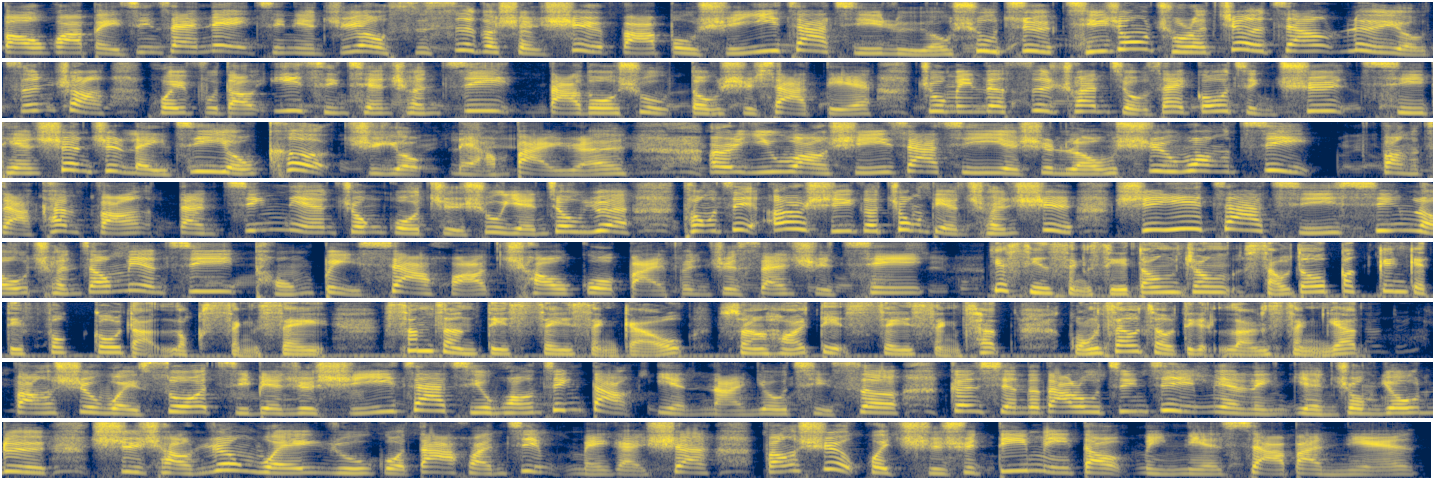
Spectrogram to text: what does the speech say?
包括北京在内，今年只有十四个省市发布十一假期旅游数据，其中除了浙江略有增长，恢复到疫情前成绩，大多数都是下跌。著名的四川九寨沟景区，七天甚至累计游客只有两百人，而以往十一假期也是楼市旺季。放假看房，但今年中国指数研究院统计二十一个重点城市十一假期新楼成交面积同比下滑超过百分之三十七。一线城市当中，首都北京嘅跌幅高达六成四，深圳跌四成九，上海跌四成七，广州就跌两成一。房市萎缩，即便是十一假期黄金档也难有起色，更显得大陆经济面临严重忧虑。市场认为，如果大环境没改善，房市会持续低迷到明年下半年。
